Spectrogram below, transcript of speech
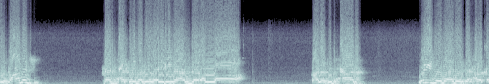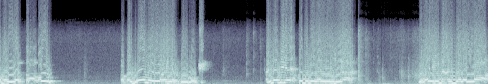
الخامس من حكم بغير ما أنزل الله. قال سبحانه يريدون أن يتحاكموا إلى الطاغوت وقد أمروا أن يكونوا به. الذي يحكم بغير الله بغير ما أنزل الله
